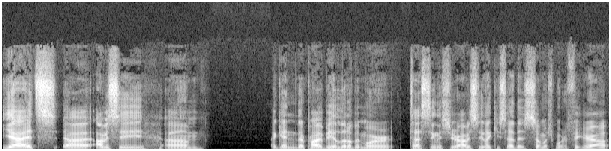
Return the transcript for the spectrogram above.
Yeah, it's uh, obviously um, again there'll probably be a little bit more testing this year. Obviously, like you said, there's so much more to figure out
